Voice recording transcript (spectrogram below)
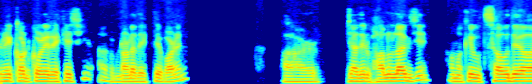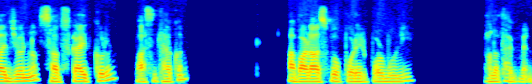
রেকর্ড করে রেখেছি, আপনারা দেখতে পারেন। আর যাদের ভালো লাগছে, আমাকে উৎসাহ দেওয়ার জন্য সাবস্ক্রাইব করুন, পাশে থাকুন। আবার আসব পরের পর্ব নিয়ে। ভালো থাকবেন।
